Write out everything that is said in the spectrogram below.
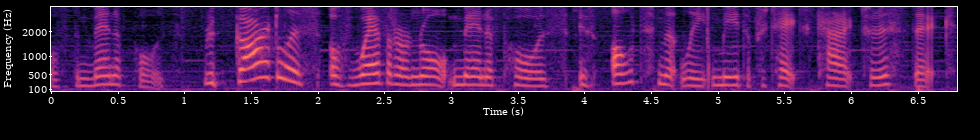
of the menopause. Regardless of whether or not menopause is ultimately made a protected characteristic,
